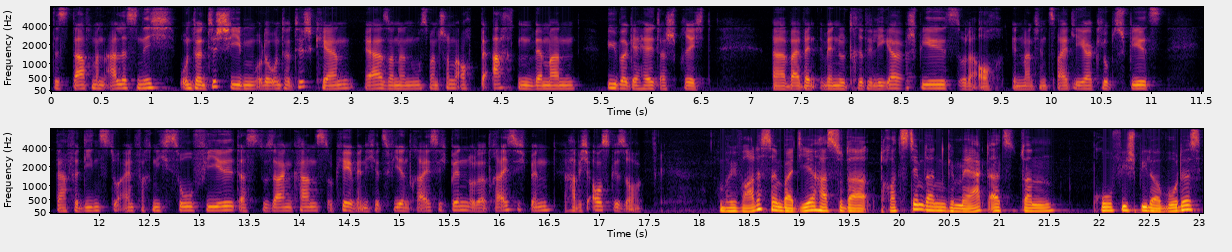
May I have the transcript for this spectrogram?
Das darf man alles nicht unter den Tisch schieben oder unter den Tisch kehren, ja, sondern muss man schon auch beachten, wenn man über Gehälter spricht. Äh, weil wenn, wenn du dritte Liga spielst oder auch in manchen Zweitliga-Clubs spielst, da verdienst du einfach nicht so viel, dass du sagen kannst, okay, wenn ich jetzt 34 bin oder 30 bin, habe ich ausgesorgt. Aber wie war das denn bei dir? Hast du da trotzdem dann gemerkt, als du dann Profispieler wurdest,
